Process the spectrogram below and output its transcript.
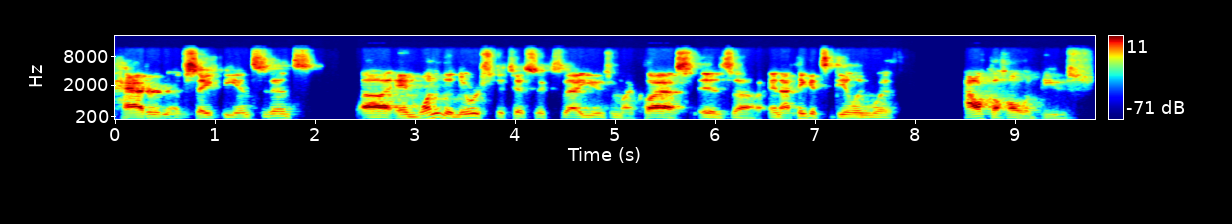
pattern of safety incidents uh, and one of the newer statistics that I use in my class is, uh, and I think it's dealing with alcohol abuse.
